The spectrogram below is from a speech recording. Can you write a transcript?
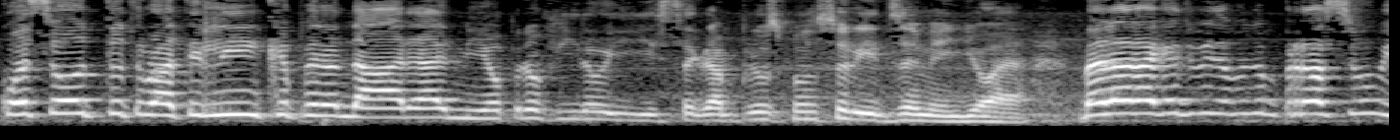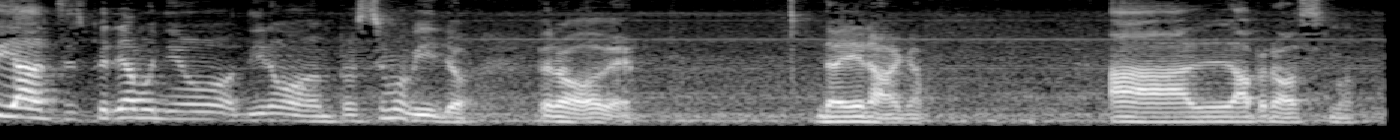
Qua sotto trovate il link per andare al mio profilo Instagram Più sponsorizzo e meglio è. Bella raga ci vediamo in un prossimo video Anzi speriamo di, no, di nuovo in un prossimo video Però vabbè. Dai raga. Alla prossima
